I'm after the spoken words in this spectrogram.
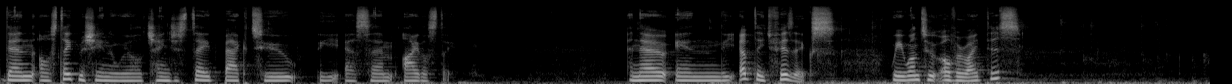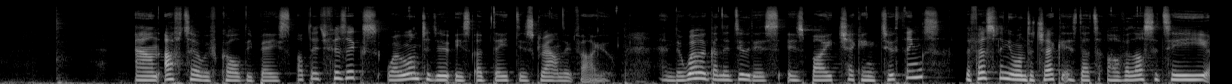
then our state machine will change the state back to the SM idle state. And now in the update physics, we want to overwrite this. And after we've called the base update physics, what we want to do is update this grounded value. And the way we're going to do this is by checking two things. The first thing you want to check is that our velocity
